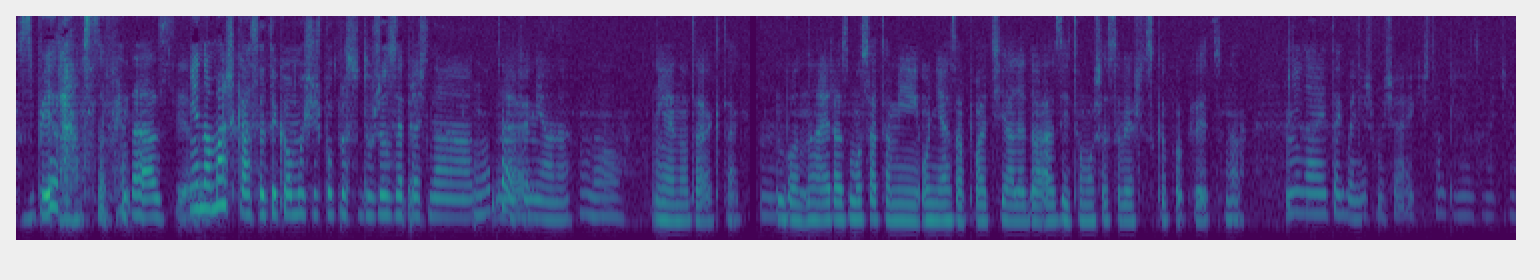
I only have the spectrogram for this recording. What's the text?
zbieram sobie na Azję. Nie no, masz kasę, tylko musisz po prostu dużo zebrać na, No na tak. wymianę. No. Nie, no tak, tak. Mm. Bo na Erasmusa to mi Unia zapłaci, ale do Azji to muszę sobie wszystko pokryć. No, Nie, no ale i tak będziesz musiała jakieś tam pieniądze mieć. nie?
